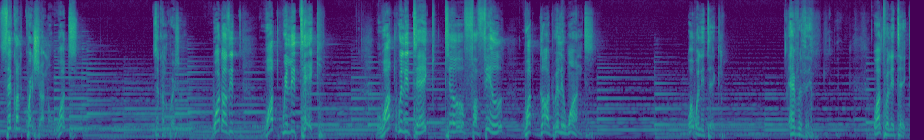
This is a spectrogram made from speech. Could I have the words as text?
Second question, what? Second question. What does it, what will it take What will it take to fulfill what God really wants? What will it take? Everything. What will it take?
